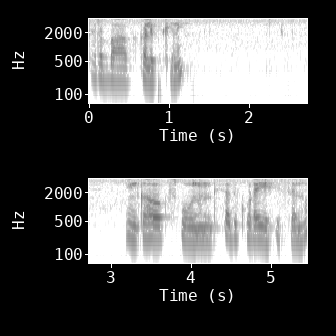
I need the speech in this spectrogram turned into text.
తర్వాత బాగా కలుపుకొని ఇంకా ఒక స్పూన్ ఉంది. అది కూడా వేసేసాను.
